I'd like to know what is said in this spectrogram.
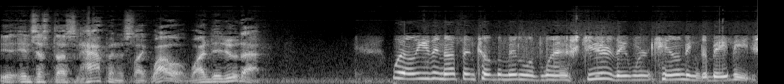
it just doesn't happen. It's like, wow, why did they do that? Well, even up until the middle of last year, they weren't counting the babies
